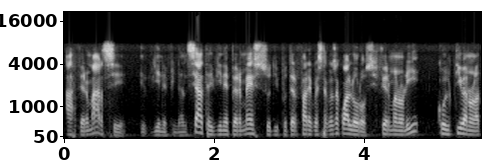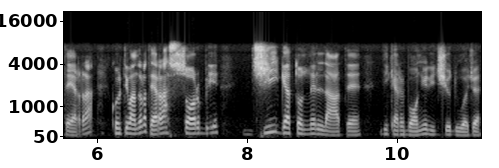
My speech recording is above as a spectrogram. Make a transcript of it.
a fermarsi, viene finanziata e viene permesso di poter fare questa cosa qua, loro si fermano lì, coltivano la terra, coltivando la terra assorbi gigatonnellate di carbonio e di CO2, cioè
